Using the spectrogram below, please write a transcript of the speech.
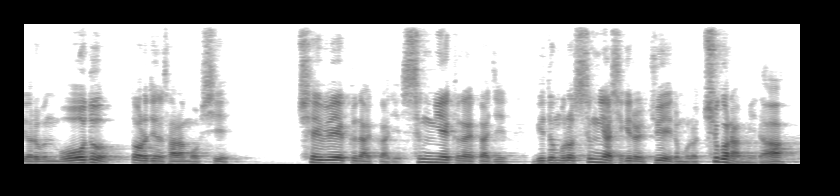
여러분 모두 떨어지는 사람 없이 최후의 그날까지, 승리의 그날까지 믿음으로 승리하시기를 주의 이름으로 축원합니다.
